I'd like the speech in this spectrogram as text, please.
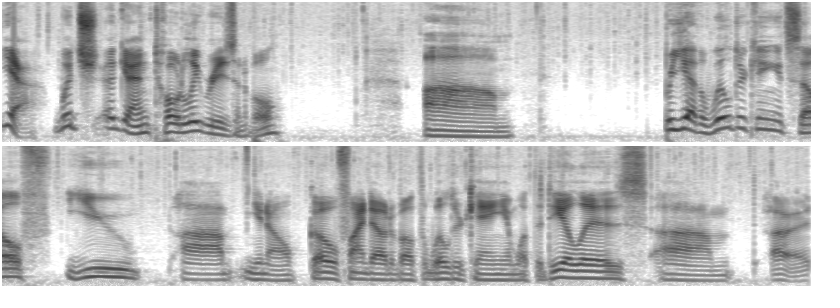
Yeah, which again, totally reasonable. Um, but yeah, the Wilder King itself, you uh, you know, go find out about the Wilder King and what the deal is. Um, uh,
